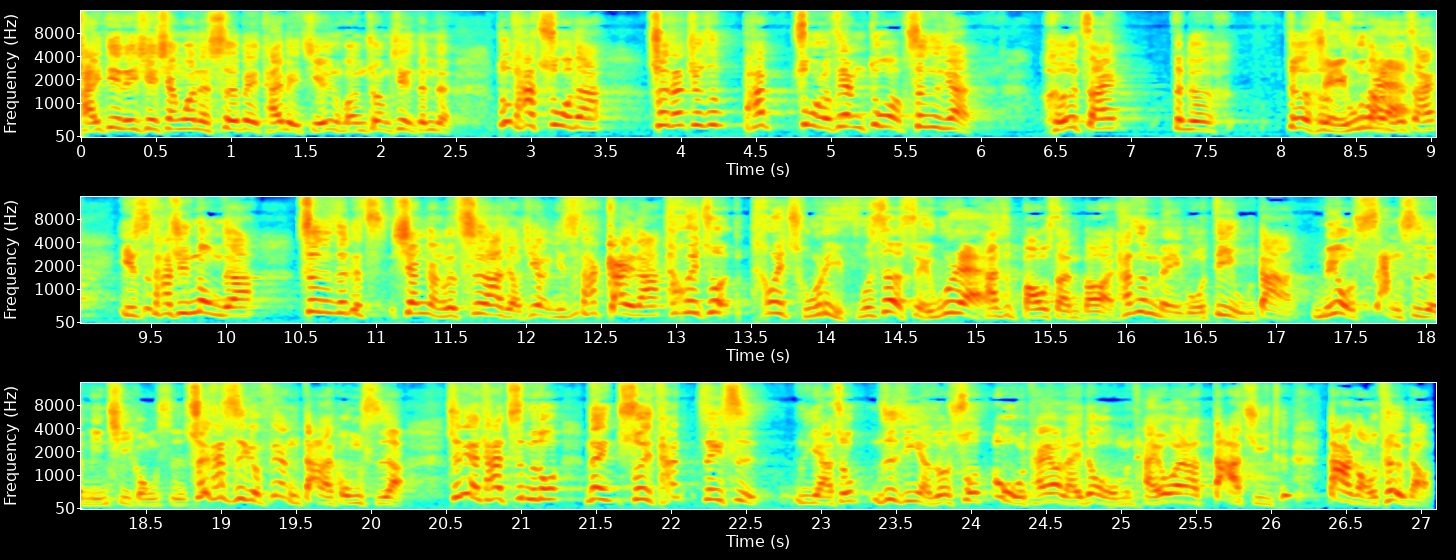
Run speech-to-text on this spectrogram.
台电的一些相关的设备，台北捷运环状线等等，都他做的、啊。所以他就是他做了非常多，甚至你看核灾这个这个核污染核灾也是他去弄的啊。甚至这个香港的赤鱲角机场也是他盖的、啊，他会做，他会处理辐射水污染，他是包山包海，他是美国第五大没有上市的民企公司，所以他是一个非常大的公司啊。所以你看他这么多，那所以他这一次亚洲日经亚洲说哦，他要来到我们台湾啊，大举特大搞特搞，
